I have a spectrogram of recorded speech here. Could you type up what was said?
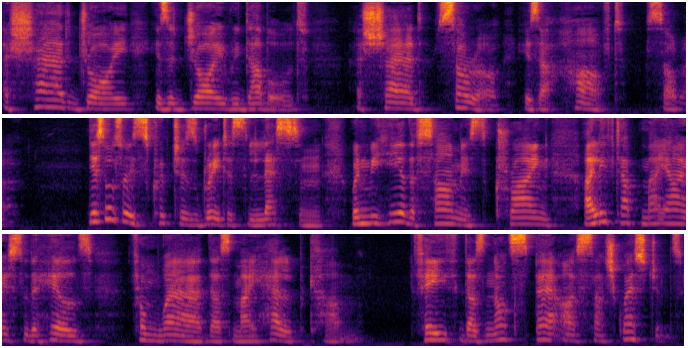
a shared joy is a joy redoubled, a shared sorrow is a halved sorrow. This also is Scripture's greatest lesson when we hear the psalmist crying, I lift up my eyes to the hills, from where does my help come? Faith does not spare us such questions,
